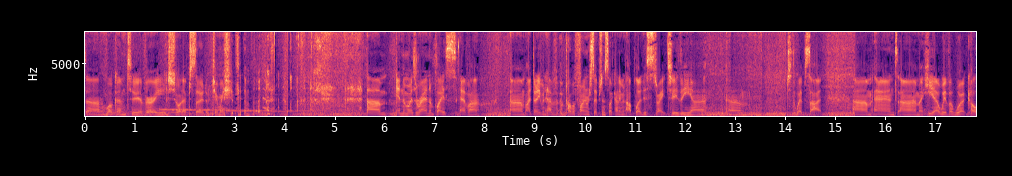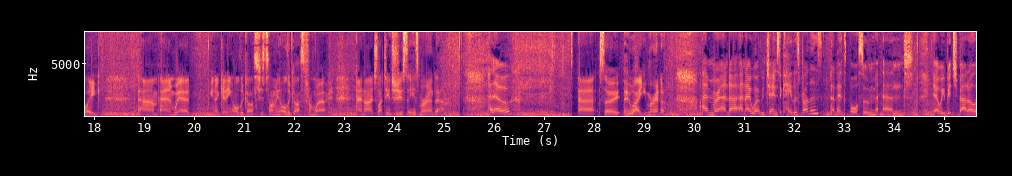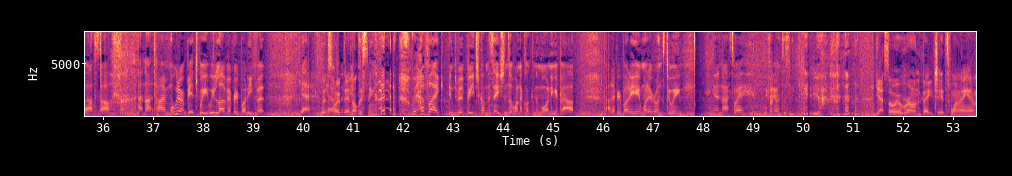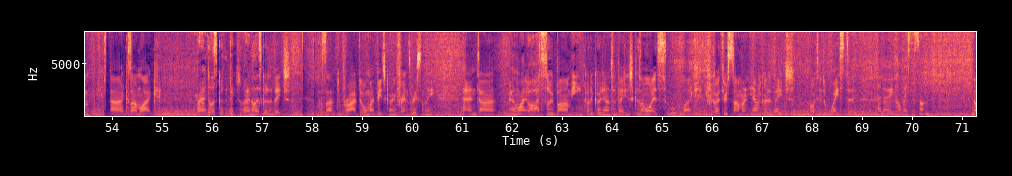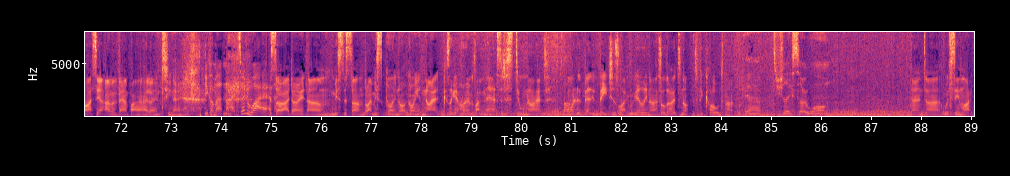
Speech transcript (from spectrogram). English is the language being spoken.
and uh, welcome to a very short episode of Generation FM. um, in the most random place ever. Um, I don't even have a proper phone reception, so I can't even upload this straight to the uh, um, to the website. Um, and um, here with a work colleague, um, and we're you know getting all the goss. She's telling me all the goss from work, and I'd just like to introduce her. Here's Miranda. Hello, Uh, so, who are you, Miranda? I'm Miranda and I work with James at Kailis Brothers and it's awesome and yeah, we bitch about all our stuff at night time. Well, we don't bitch, we, we love everybody, but yeah. Let's hope they're not listening. we have like intimate beach conversations at one o'clock in the morning about about everybody and what everyone's doing in a nice way. If anyone's listening, yeah. yeah, so we're- we're on the beach. It's 1 a.m. Because I'm like, Miranda, let's go to the beach. Miranda, let's go to the beach. Because I've deprived all my beach going friends recently. And, uh, and I'm like, oh, it's so balmy. Got to go down to the beach. Because I'm always like, if we go through summer and you haven't go to the beach, I always tend to waste it. I know you can't waste the sun. No, I see, I'm a vampire. I don't, you know. You come out at night, so do I. So I don't um, miss the sun, but I miss going not going at night because I get home. It's like man, it's such a still night. I wanted to bet the beach is like really nice, although it's not. It's a bit cold tonight. But, yeah, it's usually so warm. And uh, we've seen like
